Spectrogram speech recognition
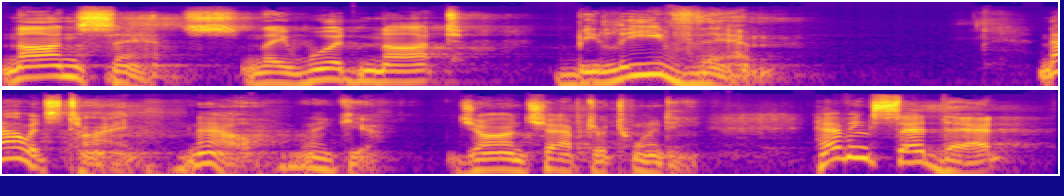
Nonsense. And they would not believe them. Now it's time. Now, thank you. John chapter 20. Having said that,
